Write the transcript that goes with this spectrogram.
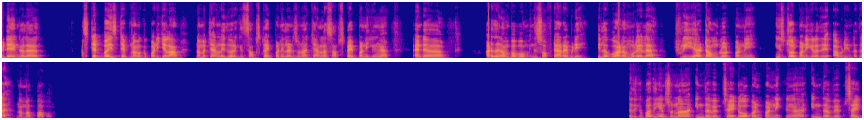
விடயங்களை ஸ்டெப் பை ஸ்டெப் நமக்கு படிக்கலாம். நம்ம சேனல் இது வரைக்கும் சப்ஸ்கிரைப் பண்ணலன்னு சொன்னால் சேனலை சப்ஸ்கிரைப் பண்ணிக்கோங்க. அண்ட் uh, அடுத்து நம்ம பார்ப்போம். இந்த சாஃப்ட்வேர் எப்படி இலகுவான முறையில் ஃப்ரீயாக டவுன்லோட் பண்ணி இன்ஸ்டால் பண்ணிக்கிறது அப்படின்றத நம்ம பார்ப்போம். இதுக்கு பார்த்தீங்கன்னு சொன்னால் இந்த வெப்சைட்டை ஓப்பன் பண்ணிக்கோங்க. இந்த வெப்சைட்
